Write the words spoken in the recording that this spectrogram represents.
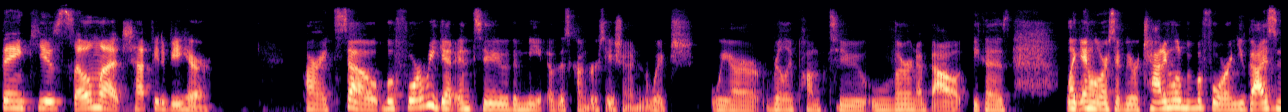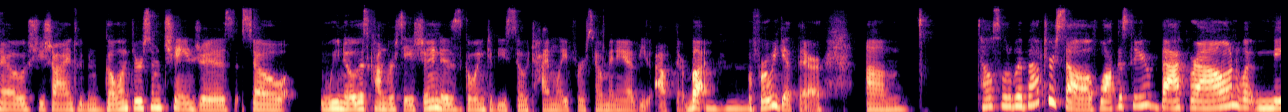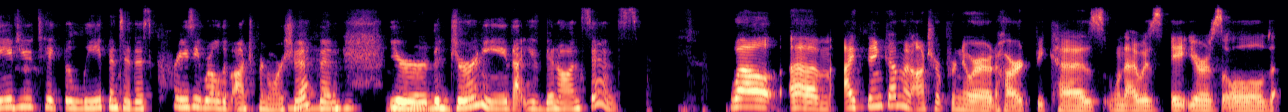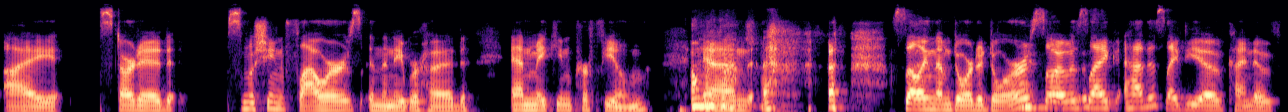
Thank you so much. Happy to be here. All right. So before we get into the meat of this conversation, which we are really pumped to learn about, because like Anna Laura said, we were chatting a little bit before, and you guys know She Shines. We've been going through some changes. So we know this conversation is going to be so timely for so many of you out there. But mm-hmm. before we get there, um, tell us a little bit about yourself. Walk us through your background. What made you take the leap into this crazy world of entrepreneurship mm-hmm. and your mm-hmm. the journey that you've been on since? Well, um, I think I'm an entrepreneur at heart because when I was eight years old, I started smushing flowers in the neighborhood and making perfume Oh and selling them door to door. So I was like, I had this idea of kind of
